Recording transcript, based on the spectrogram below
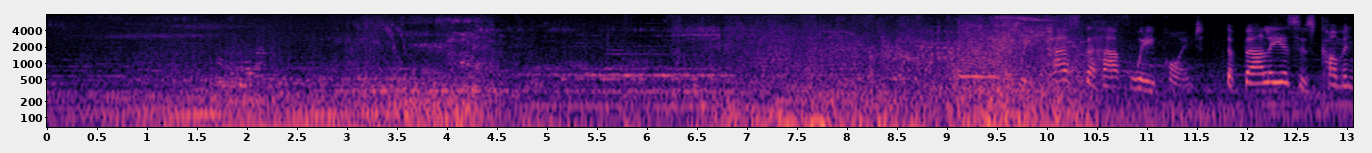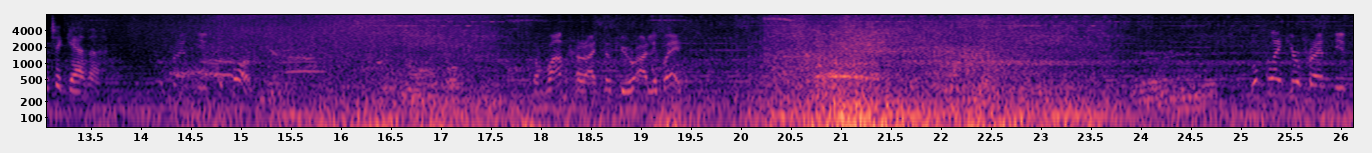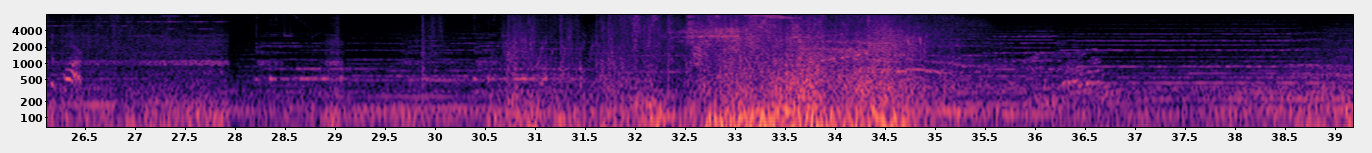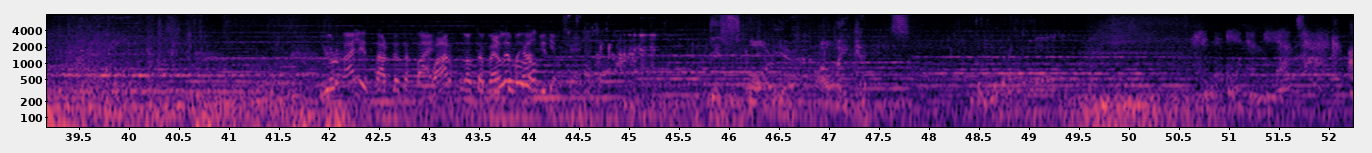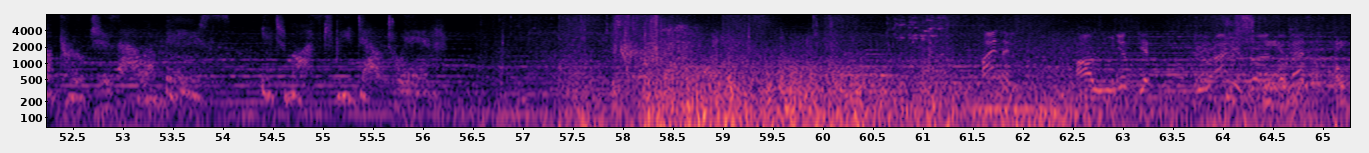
We passed the halfway point. The Balius is coming together. Friend needs support. Someone harasses your ally base. Look like your friend needs support. Your ally started a fight. Warp not available. Help him. This warrior awakens. An enemy attack approaches our base. It must be dealt with. Finally, our unit get This the battle.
